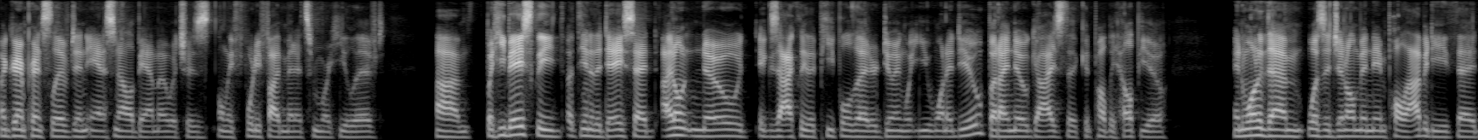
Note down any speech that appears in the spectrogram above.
my grandparents lived in Anniston, Alabama, which is only 45 minutes from where he lived. Um, but he basically, at the end of the day, said, I don't know exactly the people that are doing what you want to do, but I know guys that could probably help you. And one of them was a gentleman named Paul Abady that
